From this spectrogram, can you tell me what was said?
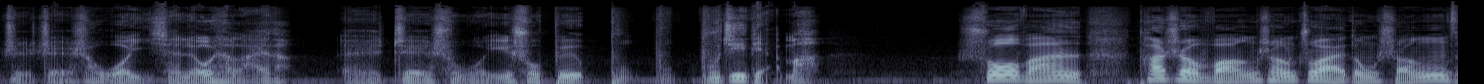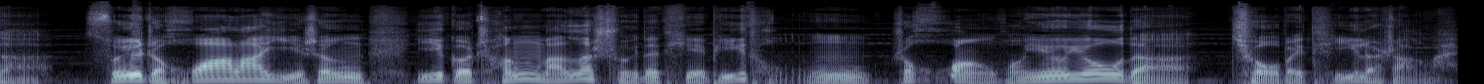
这这是我以前留下来的，哎，这是我一处补补补补给点嘛。”说完，他是往上拽动绳子，随着哗啦一声，一个盛满了水的铁皮桶是晃晃悠悠的就被提了上来。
